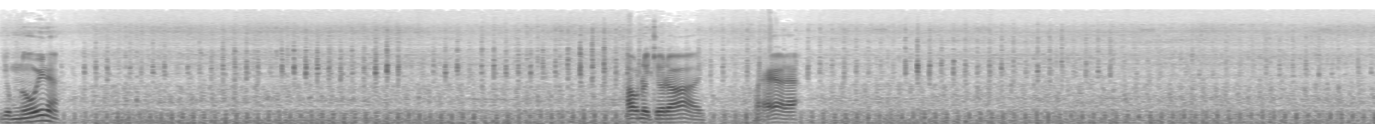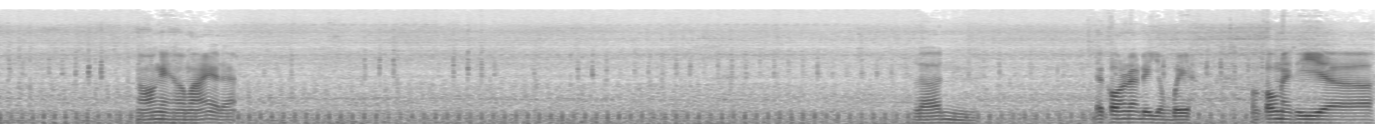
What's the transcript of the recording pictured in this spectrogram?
dùng núi nè. Không được chỗ đó rồi. Khỏe rồi đó. Nó nghe hơi máy rồi đó. Lên. Để con đang đi dòng bè. Còn con này thì uh,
